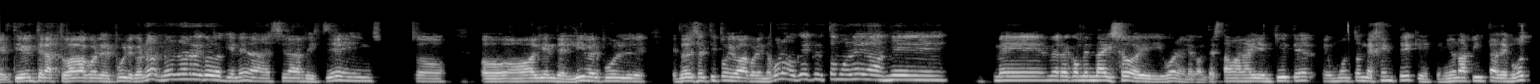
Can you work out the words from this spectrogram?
el tío interactuaba con el público. No, no, no recuerdo quién era, si era Rich James o, o, alguien del Liverpool. Entonces el tipo iba poniendo, bueno, ¿qué criptomonedas me, me, me recomendáis hoy? Y bueno, le contestaban ahí en Twitter un montón de gente que tenía una pinta de bot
